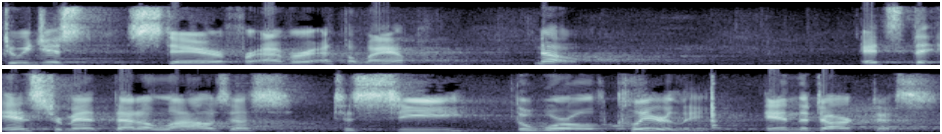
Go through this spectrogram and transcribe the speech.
Do we just stare forever at the lamp? No. It's the instrument that allows us to see the world clearly in the darkness.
